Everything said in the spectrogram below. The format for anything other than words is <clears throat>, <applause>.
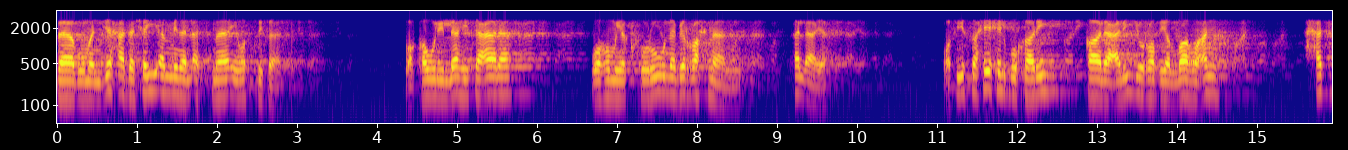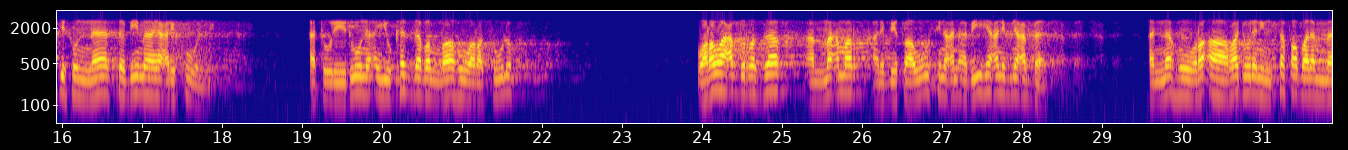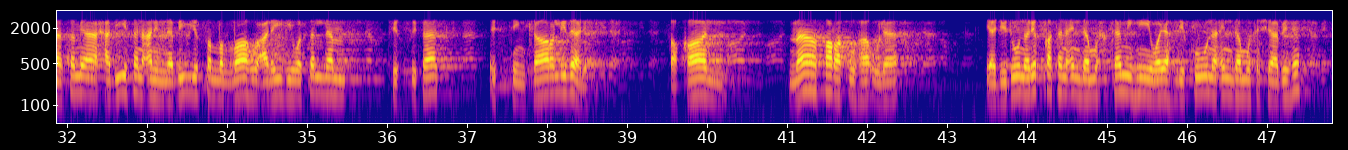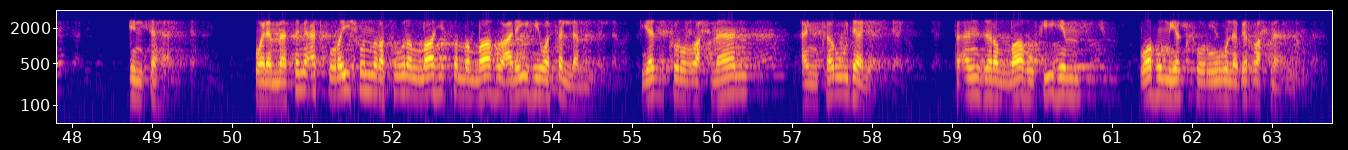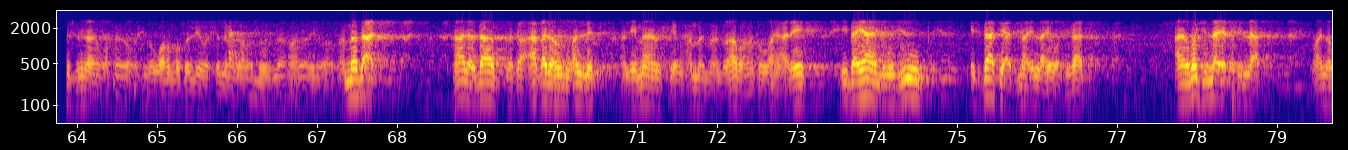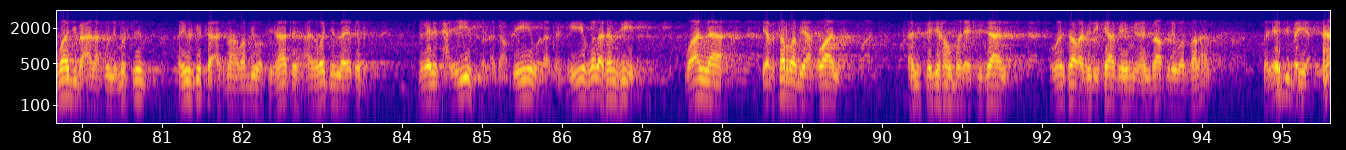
باب من جحد شيئا من الأسماء والصفات. وقول الله تعالى وهم يكفرون بالرحمن. الآية. وفي صحيح البخاري قال علي رضي الله عنه حدثوا الناس بما يعرفون. أتريدون أن يكذب الله ورسوله؟ وروى عبد الرزاق عن معمر عن ابن طاووس عن أبيه عن ابن عباس. أنه رأى رجلا انتفض لما سمع حديثا عن النبي صلى الله عليه وسلم في الصفات استنكارا لذلك. فقال ما فرق هؤلاء؟ يجدون رقة عند محكمه ويهلكون عند متشابهه؟ انتهى. ولما سمعت قريش رسول الله صلى الله عليه وسلم يذكر الرحمن أنكروا ذلك. فأنزل الله فيهم وهم يكفرون بالرحمن. بسم الله الرحمن الرحيم. اللهم صل وسلم على رسول الله وعلى آله وصحبه. أما بعد هذا الباب عقده المؤلف الإمام الشيخ محمد بن عبد الوهاب رحمة الله عليه لبيان وجوب إثبات أسماء الله وصفاته. على الوجه اللائق في الله وأن الواجب على كل مسلم أن يثبت أسماء ربه وصفاته على الوجه اللائق به من غير تحريف ولا تعطيل ولا تكييف ولا تمثيل والا يغتر بأقوال أهل التجهم والاعتزال ومن سار في ركابهم من الباطل والضلال. بل يجب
